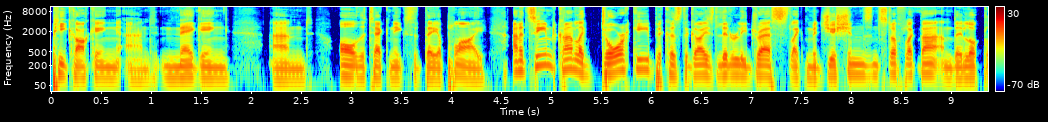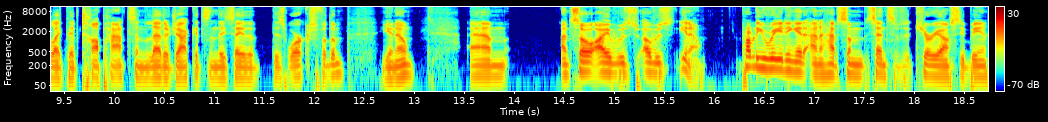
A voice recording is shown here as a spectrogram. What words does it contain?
peacocking and negging and all the techniques that they apply. And it seemed kind of like dorky because the guys literally dress like magicians and stuff like that, and they look like they've top hats and leather jackets, and they say that this works for them, you know. Um, and so I was, I was, you know, probably reading it and have some sense of curiosity, being,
